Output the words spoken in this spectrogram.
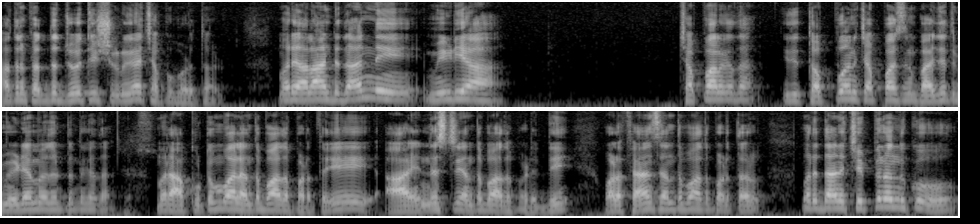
అతను పెద్ద జ్యోతిష్యుడిగా చెప్పబడతాడు. మరి అలాంటి దాన్ని మీడియా చెప్పాలి కదా. ఇది తప్పు అని చెప్పాల్సిన బాధ్యత మీడియా మీద ఉంటుంది కదా. మరి ఆ కుటుంబాలు ఎంత బాధపడతాయి? ఆ ఇండస్ట్రీ ఎంత బాధపడిద్ది? వాళ్ళ ఫ్యాన్స్ ఎంత బాధపడతారు? మరి దాన్ని చెప్పినందుకు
